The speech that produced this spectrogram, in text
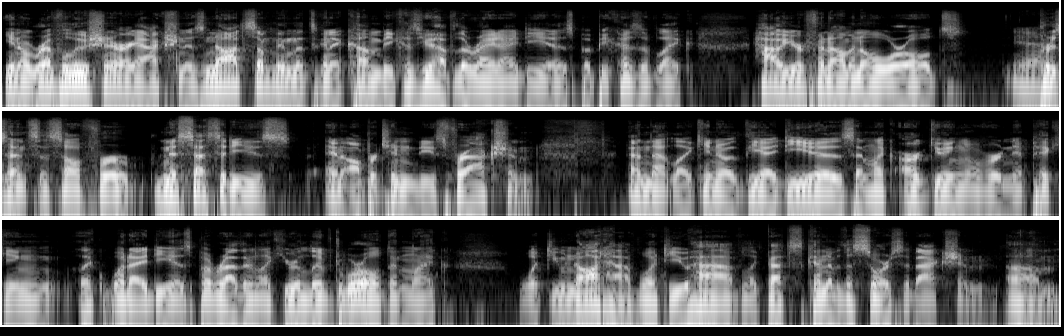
you know revolutionary action is not something that's going to come because you have the right ideas, but because of like how your phenomenal world Yeah. presents itself for necessities and opportunities for action and that like you know the ideas and like arguing over nitpicking like what ideas but rather like your lived world and like what do you not have what do you have like that's kind of the source of action um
